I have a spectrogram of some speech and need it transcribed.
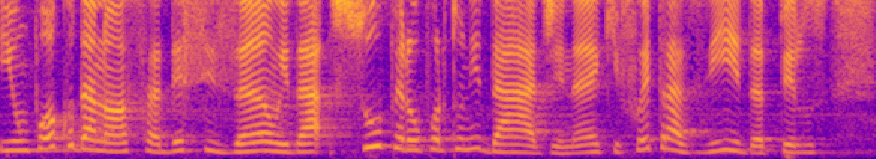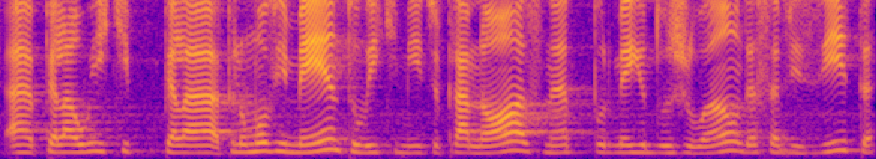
e um pouco da nossa decisão e da super oportunidade né, que foi trazida pelos, ah, pela Wiki, pela, pelo movimento Wikimedia para nós, né, por meio do João, dessa visita,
